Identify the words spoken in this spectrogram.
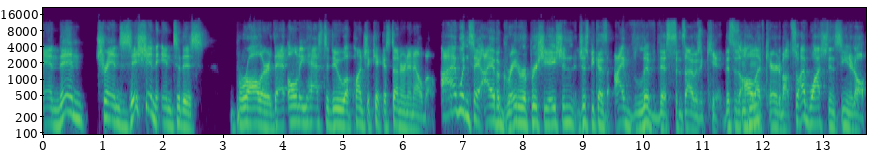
and then transition into this brawler that only has to do a punch, a kick, a stunner, and an elbow. I wouldn't say I have a greater appreciation just because I've lived this since I was a kid. This is mm-hmm. all I've cared about. So I've watched and seen it all.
